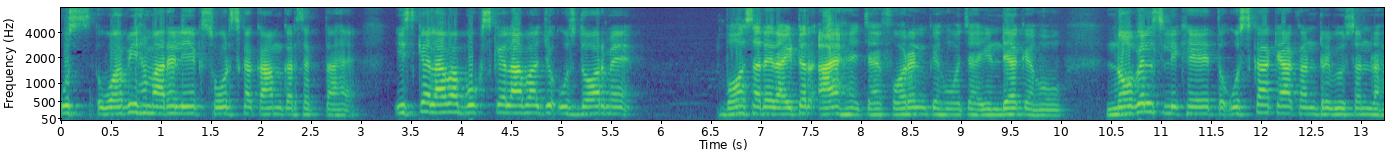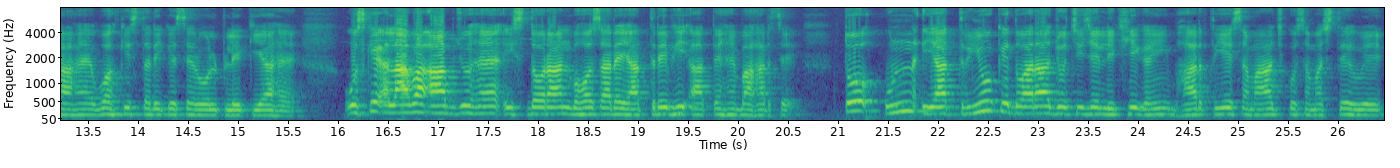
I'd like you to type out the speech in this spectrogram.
उस, वह भी हमारे लिए एक सोर्स का काम कर सकता है। इसके अलावा बुक्स के अलावा जो उस दौर में बहुत सारे राइटर आए हैं, चाहे फॉरेन के हों, चाहे इंडिया के हों। नॉवेल्स लिखे तो उसका क्या कंट्रीब्यूशन रहा है, वह किस तरीके से रोल प्ले किया है? उसके अलावा आप जो है, इस दौरान बहुत सारे यात्री भी आते हैं बाहर से। तो उन यात्रियों के द्वारा जो चीज़ें लिखी गई, भारतीय समाज को समझते हुए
